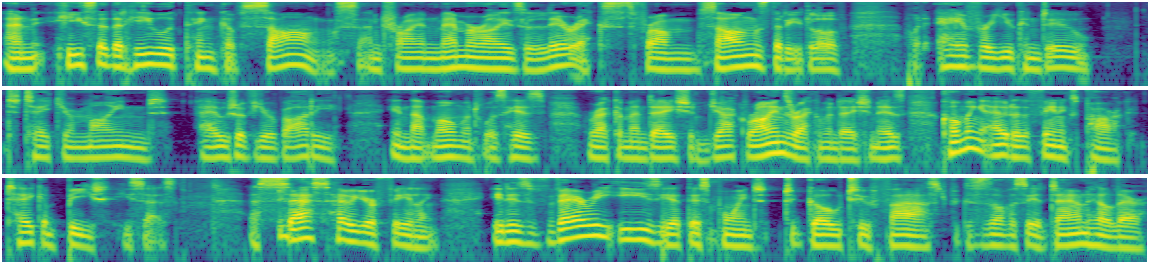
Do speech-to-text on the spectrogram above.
And he said that he would think of songs and try and memorize lyrics from songs that he'd love, whatever you can do to take your mind out of your body in that moment was his recommendation. Jack Ryan's recommendation is coming out of the Phoenix Park, take a beat, he says. Assess how you're feeling. It is very easy at this point to go too fast because there's obviously a downhill there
